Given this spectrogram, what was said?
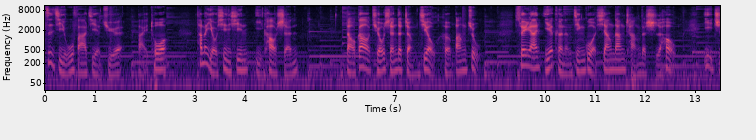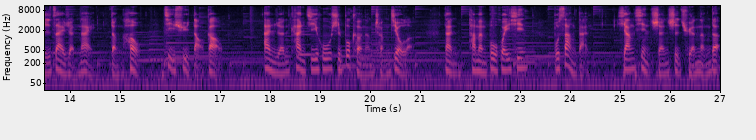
自己无法解决、摆脱，他们有信心倚靠神，祷告求神的拯救和帮助。虽然也可能经过相当长的时候，一直在忍耐、等候、继续祷告。按人看，几乎是不可能成就了，但他们不灰心、不丧胆，相信神是全能的。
